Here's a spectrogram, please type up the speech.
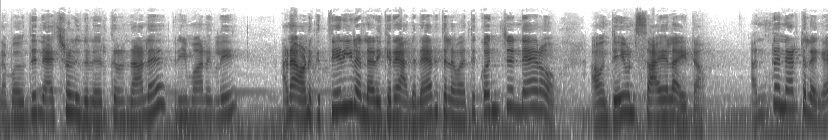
நம்ம வந்து நேச்சுரல் இதில் இருக்கிறதுனால பிரியமானுங்களே ஆனால் அவனுக்கு தெரியல நினைக்கிறேன். அந்த நேரத்தில் வந்து கொஞ்சம் நேரம் அவன் தேவன் சாயலாயிட்டான். அந்த நேரத்துலங்க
